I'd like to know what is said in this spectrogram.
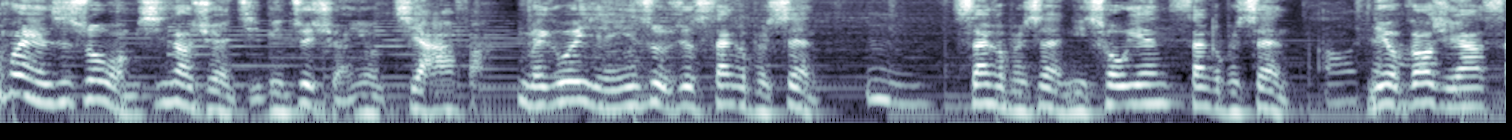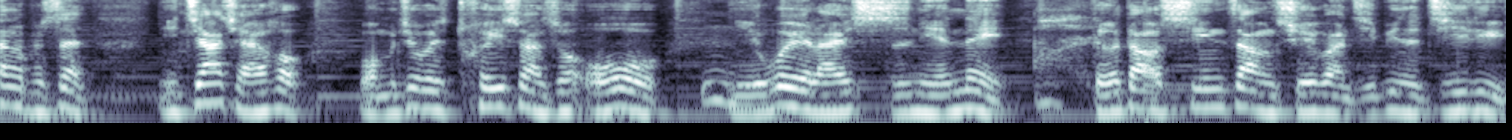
以换言之说，我们心脏血管疾病最喜欢用加法，每个危险因素就三个 percent，嗯，三个 percent，你抽烟三个 percent，哦，你有高血压三个 percent，你加起来后，我们就会推算说，哦，你未来十年内哦得到心脏血管疾病的几率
